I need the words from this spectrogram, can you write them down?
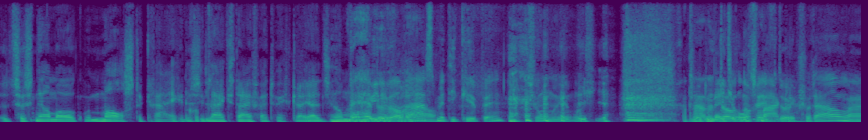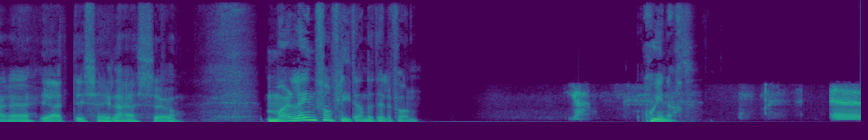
het zo snel mogelijk mals te krijgen. Dus die lijkstijfheid weg te krijgen. Ja, dat is een heel We hebben wel verhaal. haast met die kip, hè? Jongen, jongen. Ja. Gaat Het de een beetje onsmakelijk verhaal, maar eh, ja, het is helaas zo. Marleen van Vliet aan de telefoon. Ja, Goeienacht. eh,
